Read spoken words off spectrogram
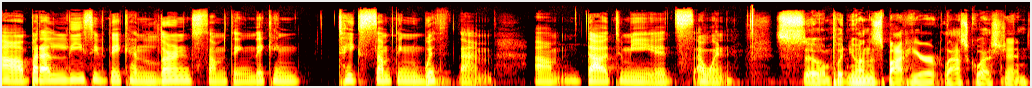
uh, but at least if they can learn something they can take something with them um, that to me it's a win So I'm putting you on the spot here. Last question.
